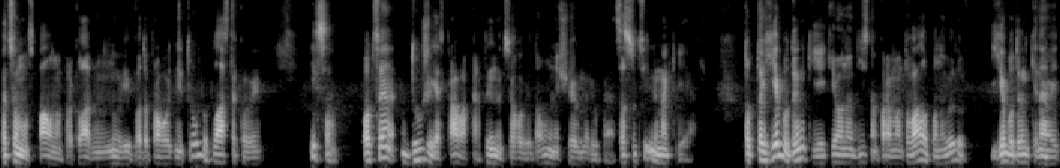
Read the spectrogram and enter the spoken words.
По цьому спалено прокладено нові водопроводні труби пластикові, і все. Оце дуже яскрава картина цього відомлення, що в Маріуполі. Це суцільний макіяж. Тобто є будинки, які вони дійсно поремонтували, поновили. Є будинки, навіть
